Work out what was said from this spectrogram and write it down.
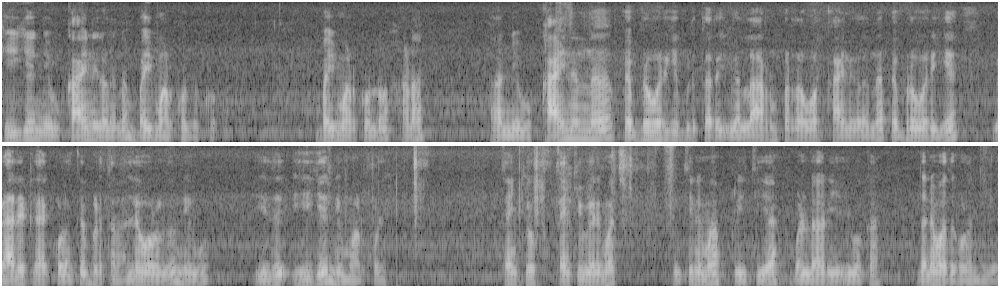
ಹೀಗೆ ನೀವು ಕಾಯಿನ್ಗಳನ್ನು ಬೈ ಮಾಡ್ಕೋಬೇಕು. ಬೈ ಮಾಡಿಕೊಂಡು ಹಣ ನೀವು ಕಾಯಿನನ್ನು ಫೆಬ್ರವರಿಗೆ ಬಿಡ್ತಾರೆ. ಇವೆಲ್ಲ ಅರ್ನ್ ಪರ್ ಅವರ್ ಕಾಯಿನ್ಗಳನ್ನು ಫೆಬ್ರವರಿಗೆ ವ್ಯಾಲೆಟ್ಗೆ ಹಾಕ್ಕೊಳ್ಳೋಕ್ಕೆ ಬಿಡ್ತಾರೆ. ಅಲ್ಲಿವರೆಗೂ ನೀವು ಇದು ಹೀಗೆ ನೀವು ಮಾಡ್ಕೊಳ್ಳಿ. Thank you. Thank you very much. ಇಂತಿ ನಿಮ್ಮ ಪ್ರೀತಿಯ ಬಳ್ಳಾರಿಯ ಯುವಕ, ಧನ್ಯವಾದಗಳೊಂದಿಗೆ.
